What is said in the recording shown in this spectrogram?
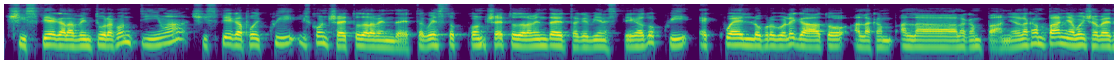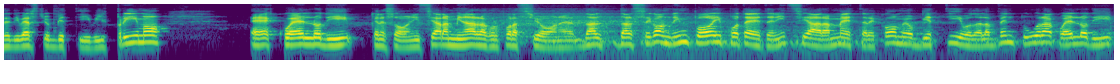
ci spiega l'avventura continua, ci spiega poi qui il concetto della vendetta. Questo concetto della vendetta che viene spiegato qui è quello proprio legato alla, cam- alla, alla campagna. Nella campagna voi avete diversi obiettivi. Il primo è quello di, che ne so, iniziare a minare la corporazione. Dal, dal secondo in poi potete iniziare a mettere come obiettivo dell'avventura quello di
